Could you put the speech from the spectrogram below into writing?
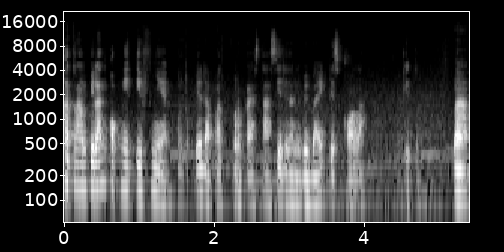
keterampilan kognitifnya untuk dia dapat berprestasi dengan lebih baik di sekolah begitu. Nah,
